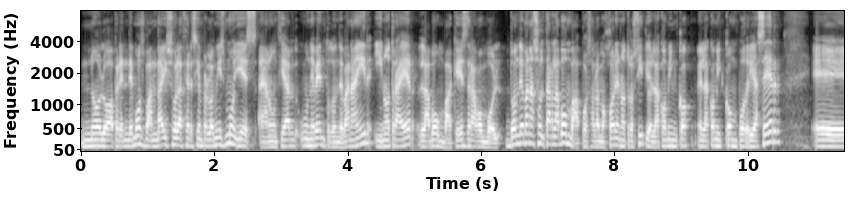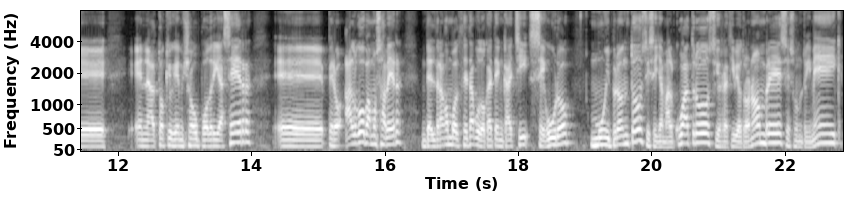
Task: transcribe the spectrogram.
no lo aprendemos, Bandai suele hacer siempre lo mismo y es anunciar un evento donde van a ir y no traer la bomba, que es Dragon Ball. ¿Dónde van a soltar la bomba? Pues a lo mejor en otro sitio, en la Comic Con, en la Comic Con podría ser, eh, en la Tokyo Game Show podría ser, eh, pero algo vamos a ver del Dragon Ball Z Budokai Tenkaichi seguro muy pronto, si se llama el 4, si recibe otro nombre, si es un remake,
